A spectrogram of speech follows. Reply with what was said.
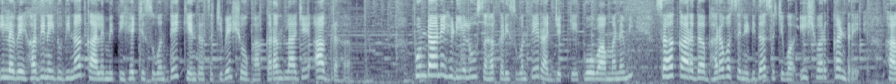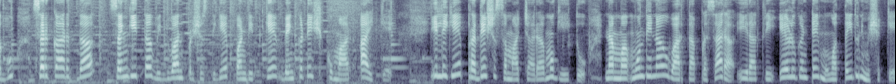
ಇಲ್ಲವೇ ಹದಿನೈದು ದಿನ ಕಾಲಮಿತಿ ಹೆಚ್ಚಿಸುವಂತೆ ಕೇಂದ್ರ ಸಚಿವೆ ಶೋಭಾ ಕರಂದ್ಲಾಜೆ ಆಗ್ರಹ. ಪುಂಡಾನೆ ಹಿಡಿಯಲು ಸಹಕರಿಸುವಂತೆ ರಾಜ್ಯಕ್ಕೆ ಗೋವಾ ಮನವಿ, ಸಹಕಾರದ ಭರವಸೆ ನೀಡಿದ ಸಚಿವ ಈಶ್ವರ್ ಖಂಡ್ರೆ ಹಾಗೂ ಸರ್ಕಾರದ ಸಂಗೀತ ವಿದ್ವಾನ್ ಪ್ರಶಸ್ತಿಗೆ ಪಂಡಿತ್ ಕೆ ವೆಂಕಟೇಶ್ ಕುಮಾರ್ ಆಯ್ಕೆ. ಇಲ್ಲಿಗೆ ಪ್ರದೇಶ ಸಮಾಚಾರ ಮುಗಿಯಿತು. ನಮ್ಮ ಮುಂದಿನ ವಾರ್ತಾ ಪ್ರಸಾರ ಈ ರಾತ್ರಿ ಏಳು ಗಂಟೆ ಮೂವತ್ತೈದು ನಿಮಿಷಕ್ಕೆ.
